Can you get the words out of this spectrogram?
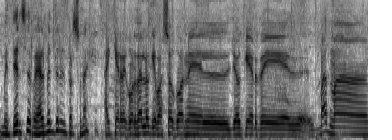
meterse realmente en el personaje. hay que recordar lo que pasó con el Joker de Batman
